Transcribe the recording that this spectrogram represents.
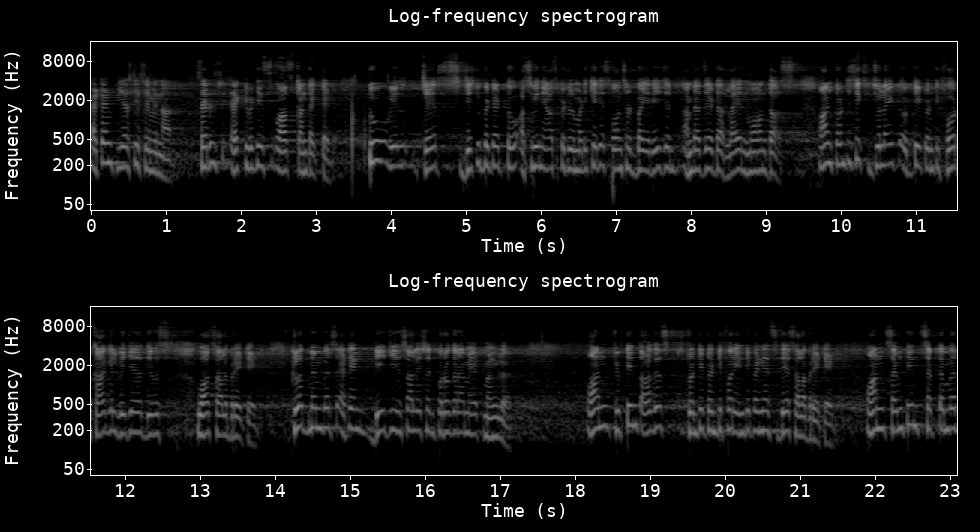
Attend PST seminar. Service activities was conducted. Two wheel chairs distributed to Aswini Hospital, Madikeri, sponsored by Region Ambassador Lion Mohan Das. On 26 July 2024, Kargil Vijay Divas was celebrated. Club members attend DG installation program at Mangalore. On 15th August 2024, Independence Day celebrated. On 17th September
